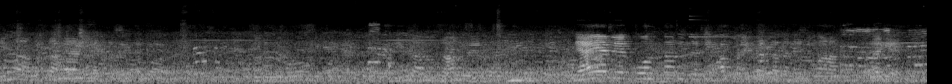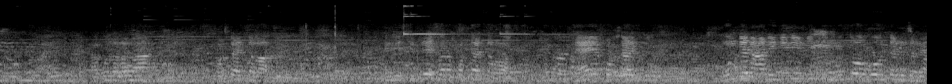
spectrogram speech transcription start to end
ನಿಮ್ಮ ಅನುಗ್ರಹ? ನಿಮ್ಮ ಅನುಗ್ರಹ ನ್ಯಾಯ ಬೇಕು ಅಂತ ನಿನ್ನಲ್ಲಿ ಹಕ್ಕಳಿ ಕೇಳ್ತದೆ ಯಜಮಾನ. ಹಾಗೆ? ಆಗೋದಲ್ಲ ಕೊಟ್ಟಾಯ್ತಲ್ಲ? ನಿಮಗೆ ಸಿದ್ದೇಶ್ವರ ಕೊಟ್ಟಾಯ್ತಲ್ಲ ನ್ಯಾಯ ಕೊಟ್ಟಾಯಿತು. ಮುಂದೆ ನಾನು ಇದೀನಿ, ನೀನು ಮುಂದೆ ಹೋಗು ಅಂತ ಹೇಳಿದ್ದಾರೆ.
